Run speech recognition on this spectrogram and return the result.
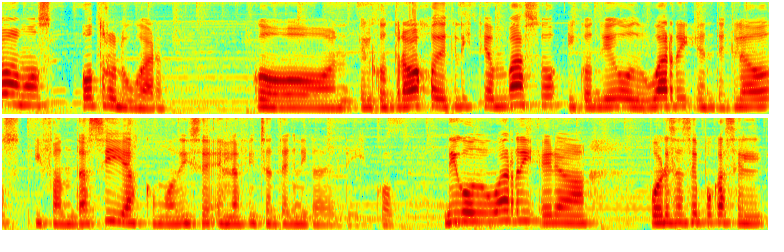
Escuchábamos Otro Lugar, con el contrabajo de Cristian Basso y con Diego Dubarri en teclados y fantasías, como dice en la ficha técnica del disco. Diego Dubarri era por esas épocas el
